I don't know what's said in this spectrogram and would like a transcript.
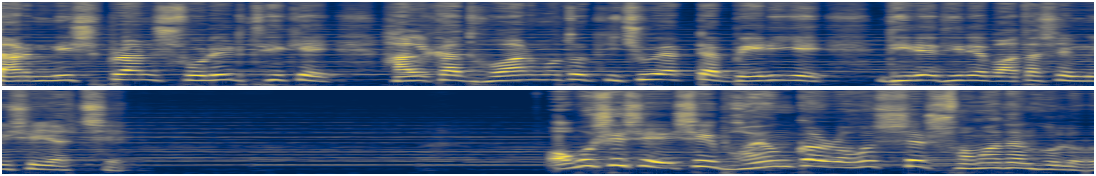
তার নিষ্প্রাণ শরীর থেকে হালকা ধোয়ার মতো কিছু একটা বেরিয়ে ধীরে ধীরে বাতাসে মিশে যাচ্ছে। অবশেষে সেই ভয়ঙ্কর রহস্যের সমাধান হলো।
